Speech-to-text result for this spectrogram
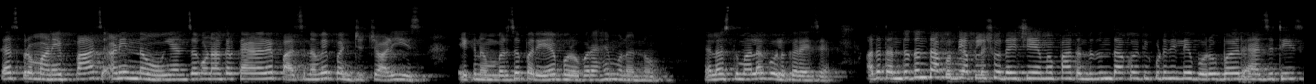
त्याचप्रमाणे पाच आणि नऊ यांचा गुणाकार काय येणार आहे? पाच नव्हे पंचेचाळीस. एक नंबरचा पर्याय बरोबर आहे मुलांनो. यालाच तुम्हाला गोल करायचं आहे आता तंतोतंत आकृती आपल्याला शोधायची आहे. मग पहा तंतोतंत आकृती कुठे दिली आहे? बरोबर ॲज इट इज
